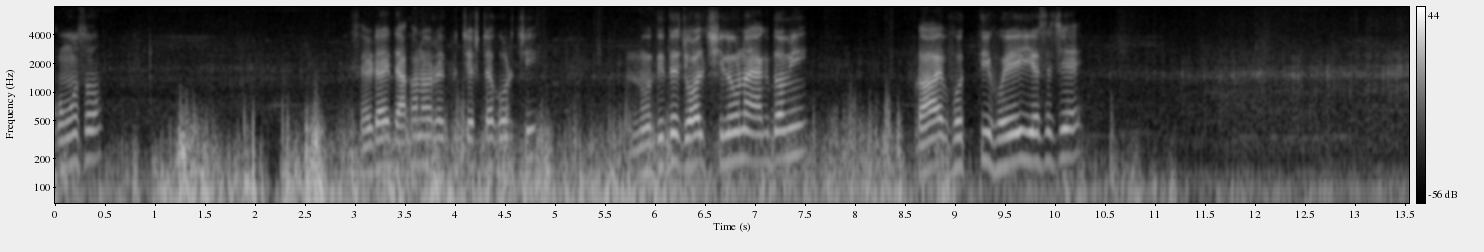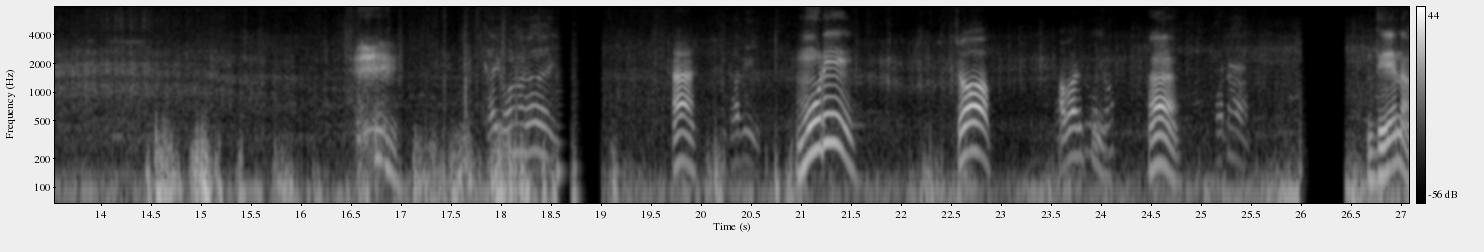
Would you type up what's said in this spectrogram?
ক্রমশ? সেটাই দেখানোর একটু চেষ্টা করছি। নদীতে জল ছিল না একদমই প্রায় ভর্তি হয়েই এসেছে। হ্যাঁ। মুড়ি চপ আবার কি? হ্যাঁ। কটা? দে না।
